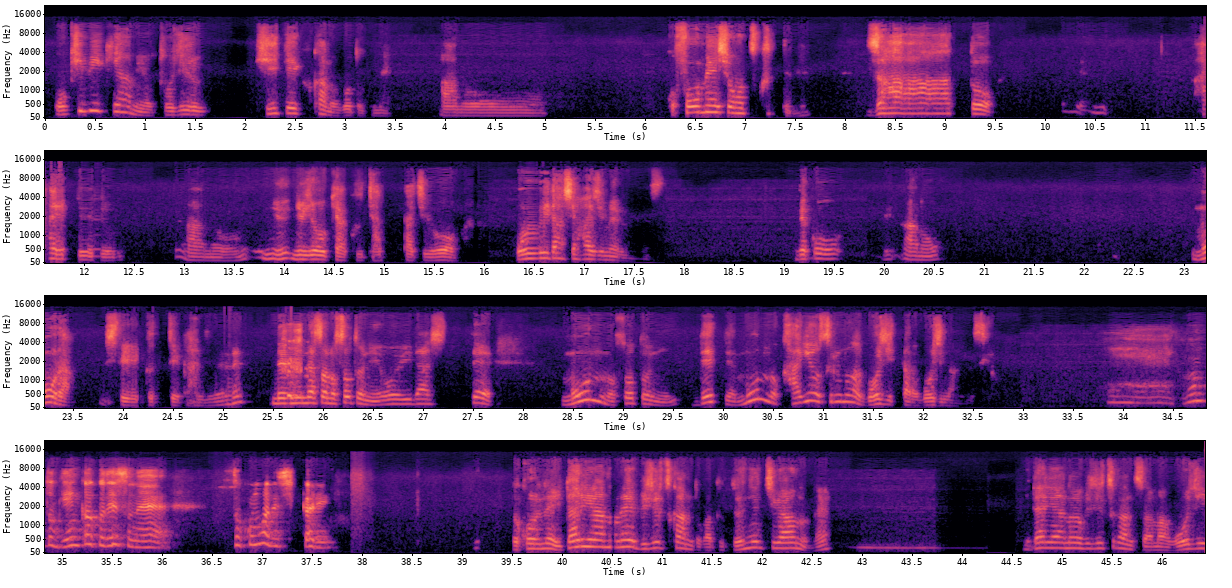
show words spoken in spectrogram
置き引き網を閉じる、引いていくかのごとくね、あのー、こうフォーメーションを作ってね、ざーっと入ってるあの入場客たちを追い出し始めるんです。で、こう、あの、網羅していくっていう感じでね。で、みんなその外に追い出して、門の外に出て、門の鍵をするのが5時ったら5時なんですよ。ええー、本当厳格ですね。そこまでしっかり。これね、イタリアのね、美術館とかと全然違うのね。イタリアの美術館ってさ、まあ5時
